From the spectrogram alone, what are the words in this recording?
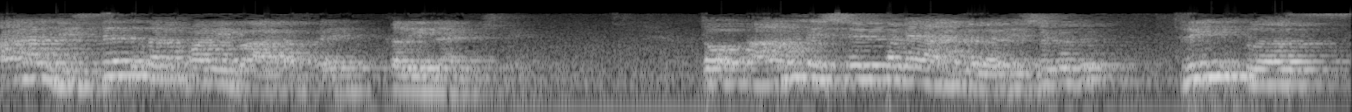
આના નિષેધ લખવાની વાત આપણે કરી નાખીએ. તો આનું નિશ્ચિત તમે આ રીતે લખી શકો છો. 3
